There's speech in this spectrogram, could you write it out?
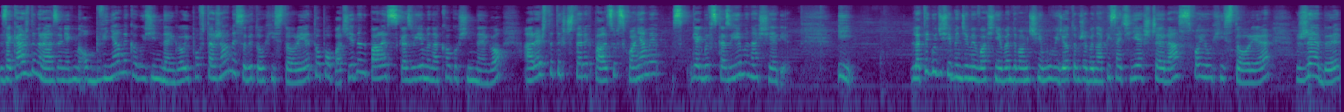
za każdym razem, jak my obwiniamy kogoś innego i powtarzamy sobie tą historię, to popatrz, jeden palec wskazujemy na kogoś innego, a resztę tych czterech palców skłaniamy, jakby wskazujemy na siebie. I dlatego dzisiaj będziemy właśnie, będę Wam dzisiaj mówić o tym, żeby napisać jeszcze raz swoją historię, żeby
